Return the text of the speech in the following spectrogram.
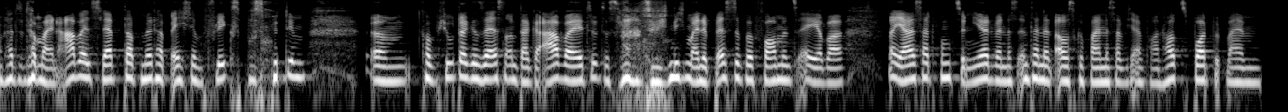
und hatte da meinen Arbeitslaptop mit, habe echt im Flixbus mit dem ähm, Computer gesessen und da gearbeitet. Das war natürlich nicht meine beste Performance, ey, aber naja, es hat funktioniert. Wenn das Internet ausgefallen ist, habe ich einfach einen Hotspot mit meinem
